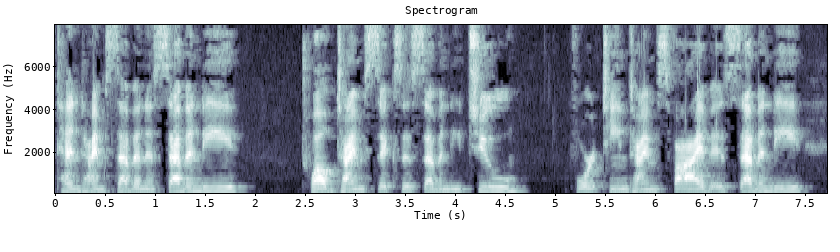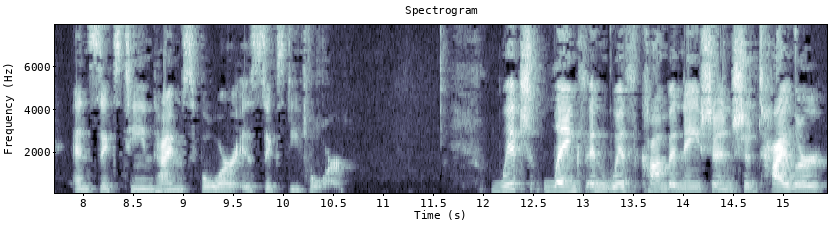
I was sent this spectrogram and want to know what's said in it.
10 times 7 is 70. 12 times 6 is 72. 14 times 5 is 70. And 16 times 4 is 64 which length and width combination should Tyler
